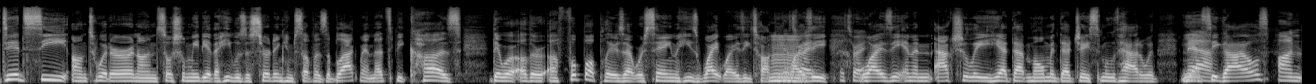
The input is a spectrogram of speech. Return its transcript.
did see on Twitter and on social media that he was asserting himself as a black man. That's because there were other uh, football players that were saying that he's white. Why is he talking? That's why is right. he? That's right. Why is he? And then actually he had that moment that Jay Smooth had with Nancy Yeah. Giles. On- on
